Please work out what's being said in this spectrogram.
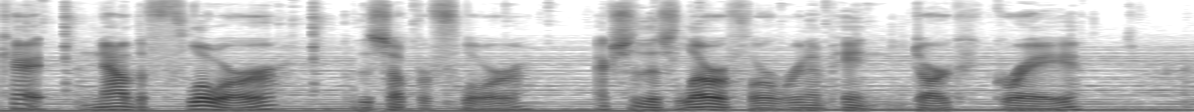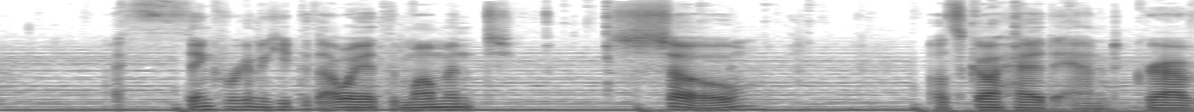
Okay, now the floor, this upper floor, actually this lower floor, we're going to paint dark gray. Think we're going to keep it that way at the moment. So, let's go ahead and grab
